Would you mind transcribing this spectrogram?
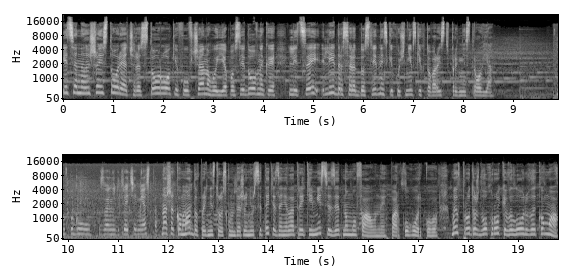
І це не лише історія. Через 100 років у вченого є послідовники. Ліцей лідер серед дослідницьких учнівських товариств Придністров'я. Ми в ПГУ зайняли третє місце. Наша команда в Придністровському держуніверситеті зайняла третє місце з етномофауни парку Горького. Ми впродовж двох років виловлювали комах.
